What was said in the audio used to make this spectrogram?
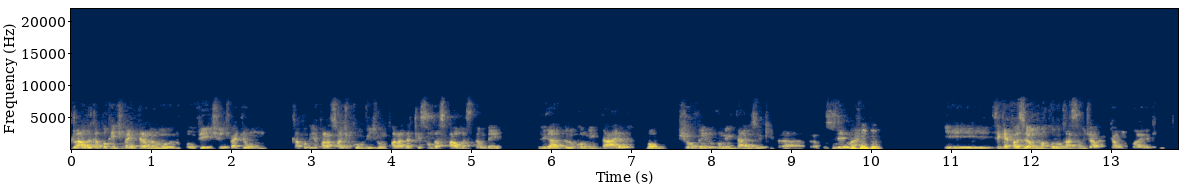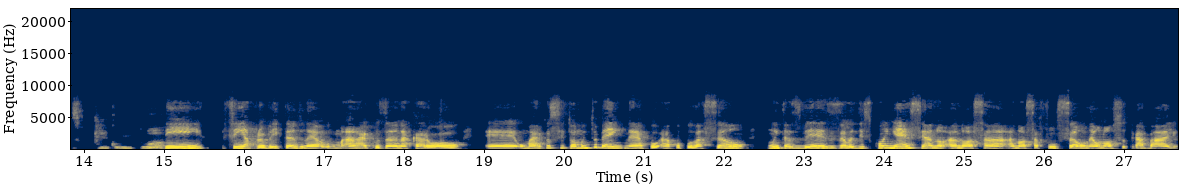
Glau, daqui a pouco a gente vai entrar no, no Covid, a gente vai ter um. Daqui a pouco a gente vai falar só de Covid, vamos falar da questão das palmas também. Obrigado pelo comentário. Bom, chovendo comentários aqui para você, Marcos. E você quer fazer alguma colocação de, de algum colega que, que, comentou? Sim, sim, aproveitando, né, o Marcos, a Ana Carol, é, o Marcos citou muito bem, né, a, a população, muitas vezes, ela desconhece a, no, a, nossa, a nossa função, né, o nosso trabalho.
